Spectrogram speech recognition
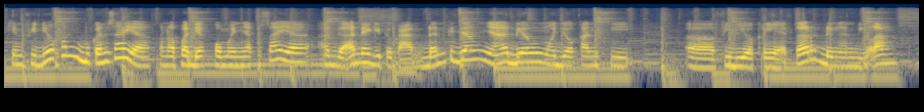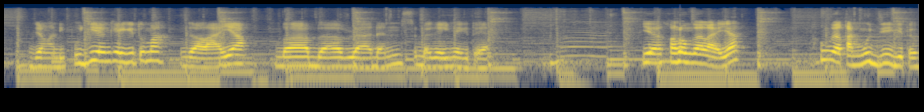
bikin video kan bukan saya. Kenapa dia komennya ke saya? Agak aneh gitu kan. Dan kejamnya dia memojokkan si uh, video creator dengan bilang, jangan dipuji yang kayak gitu mah nggak layak bla bla bla dan sebagainya gitu ya ya kalau nggak layak aku nggak akan muji gitu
